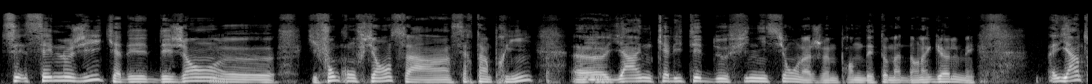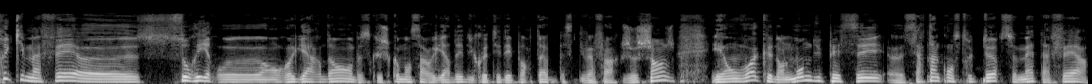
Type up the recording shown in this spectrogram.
C'est c'est une logique. Il y a des des gens Mm. euh, qui font confiance à un certain prix. Euh, Mm. Il y a une qualité de finition. Là, je vais me prendre des tomates dans la gueule, mais il y a un truc qui m'a fait euh, sourire euh, en regardant parce que je commence à regarder du côté des portables parce qu'il va falloir que je change et on voit que dans le monde du PC euh, certains constructeurs se mettent à faire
